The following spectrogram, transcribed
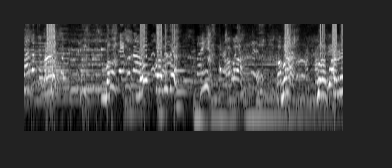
বাবা মা মা পানি দে বাবা মা মা পানি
